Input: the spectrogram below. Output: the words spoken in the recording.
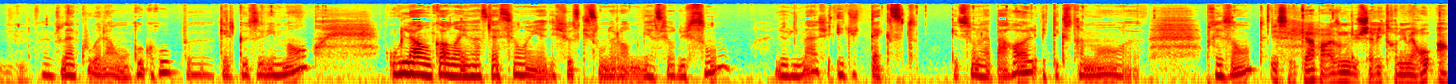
Mhm. Tout d'un coup, voilà, on regroupe euh, quelques éléments. Ou là encore, dans les installations, il y a des choses qui sont de l'ordre, bien sûr, du son, de l'image et du texte. La question de la parole est extrêmement euh, présente. Et c'est le cas, par exemple, du chapitre numéro 1.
